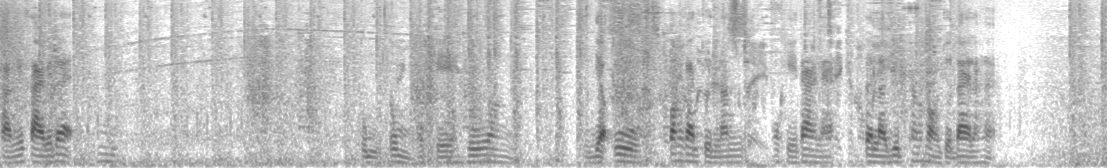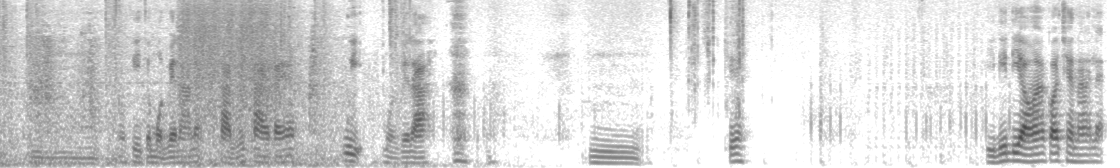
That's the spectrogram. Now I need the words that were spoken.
สาดมิสไซล์ไปด้วย ตุ่มตุ่มโอเคร่วง เดี๋ยวอู้ป้องกันจุดนั้น โอเคได้แล้วเพื่อนเรายึดทั้งสองจุดได้แล้วฮะโอเคจะหมดเวลาแล้วสาดมิสไซล์ไปฮะอุ้ยหมดเวลา อืมโอเคอีกนิดเดียวฮะก็ชนะแล้ว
